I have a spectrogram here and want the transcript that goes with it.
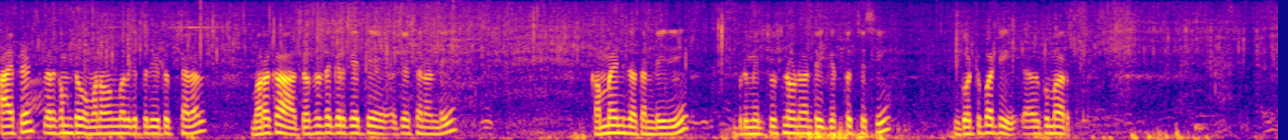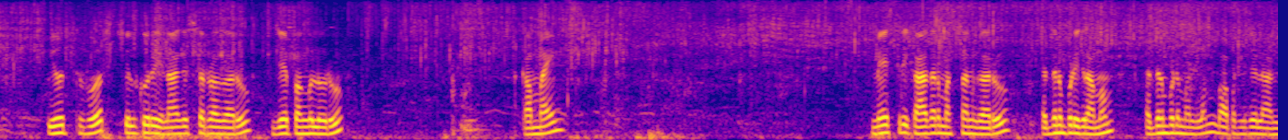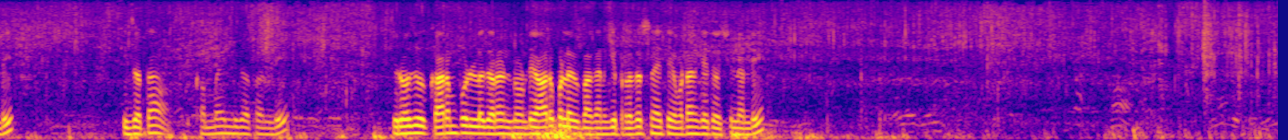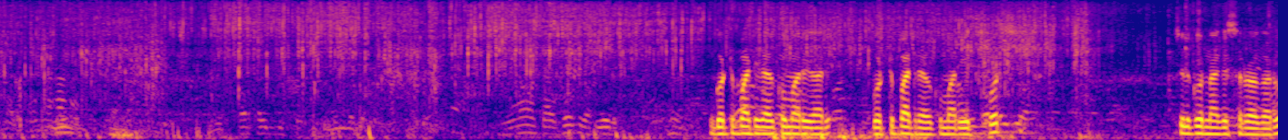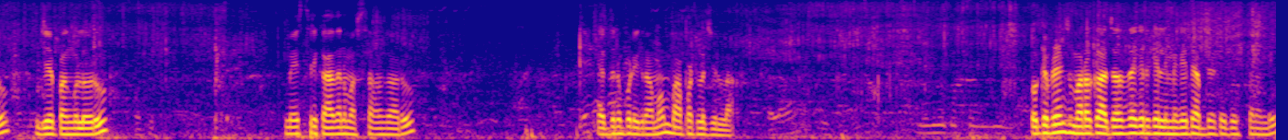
Hi friends welcome to మన ఒంగోలు గిత్తలు YouTube channel. మరొక జత దగ్గరికి అయితే వచ్చేసానండి. కంబైన్ జత అండి ఇది. ఇప్పుడు మీరు చూసినటువంటి గిత్త వచ్చేసి గొట్టుపాటి రవికుమార్. యూత్ ఫోర్ చిలుకూరి నాగేశ్వరరావు గారు జే పంగులూరు. కంబైన్. మేస్త్రి కాదర్ మస్తాన్ గారు ఎద్దనపూడి గ్రామం ఎద్దనపూడి మండలం బాపట్ల జిల్లా అండి. ఈ జత కంబైన్ జత అండి. ఈరోజు కారంపూడిలో జరిగినటువంటి ఆరుపల్ల విభాగానికి ప్రదర్శన అయితే ఇవ్వడానికి అయితే వచ్చిందండి. గొట్టిపాటి రవికుమార్ గారి గొట్టిపాటి రవికుమార్ ఎక్స్పోర్ట్స్ చిలుకూరు నాగేశ్వరరావు గారు జే పంగులూరు మేస్త్రి కాదన మస్తాన్ గారు ఎద్దనపూడి గ్రామం బాపట్ల జిల్లా. ఓకే ఫ్రెండ్స్ మరొక జత దగ్గరికి వెళ్ళి మీకైతే అప్డేట్ అయితే ఇస్తానండి.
